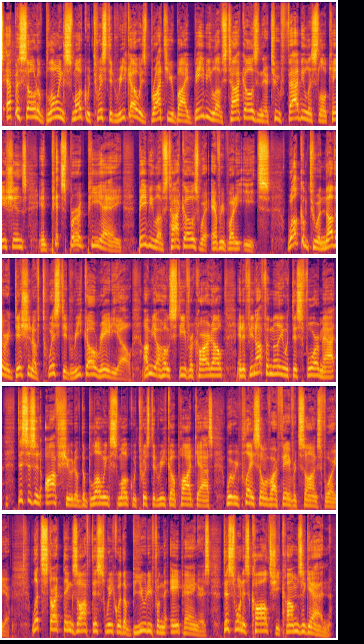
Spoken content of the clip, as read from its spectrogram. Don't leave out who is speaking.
Speaker 1: This episode of Blowing Smoke with Twisted Rico is brought to you by Baby Loves Tacos and their two fabulous locations in Pittsburgh, PA. Baby Loves Tacos, where everybody eats. Welcome to another edition of Twisted Rico Radio. I'm your host, Steve Ricardo, and if you're not familiar with this format, this is an offshoot of the Blowing Smoke with Twisted Rico podcast where we play some of our favorite songs for you. Let's start things off this week with a beauty from the Ape Hangers. This one is called She Comes Again.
